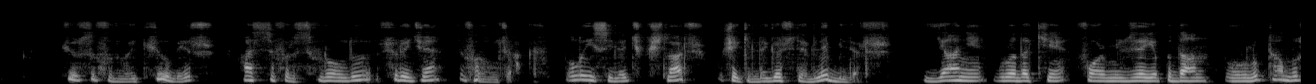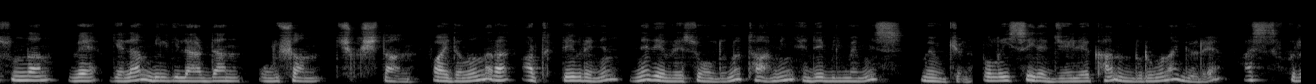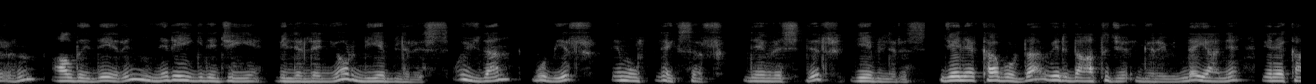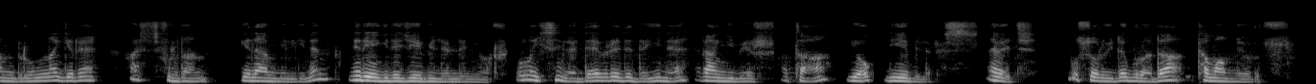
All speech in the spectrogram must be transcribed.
Q0 ve Q1 H0 0 olduğu sürece 0 olacak. Dolayısıyla çıkışlar bu şekilde gösterilebilir. Yani buradaki formülize yapıdan, doğruluk tablosundan ve gelen bilgilerden oluşan çıkıştan faydalanarak artık devrenin ne devresi olduğunu tahmin edebilmemiz mümkün. Dolayısıyla CLK'nın durumuna göre H0'ın aldığı değerin nereye gideceği belirleniyor diyebiliriz. O yüzden bu bir demultiplexer devresidir diyebiliriz. CLK burada veri dağıtıcı görevinde yani CLK'nın durumuna göre H0'dan gelen bilginin nereye gideceği belirleniyor. Dolayısıyla devrede de yine herhangi bir hata yok diyebiliriz. Evet bu soruyu da burada tamamlıyoruz.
